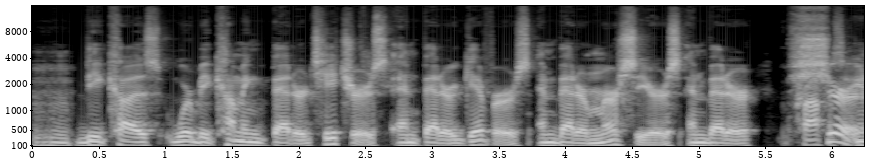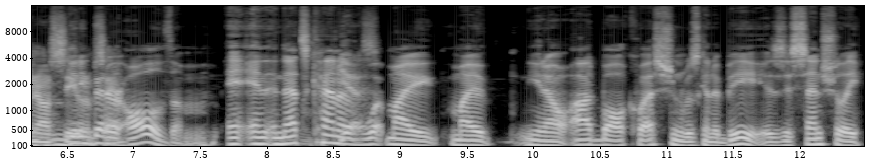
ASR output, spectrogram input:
Mm-hmm. Because we're becoming better teachers and better givers and better merciers and better prophets. Sure, you know, getting better, saying? all of them, and, and, and that's kind of yes. what my my you know oddball question was going to be is essentially,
